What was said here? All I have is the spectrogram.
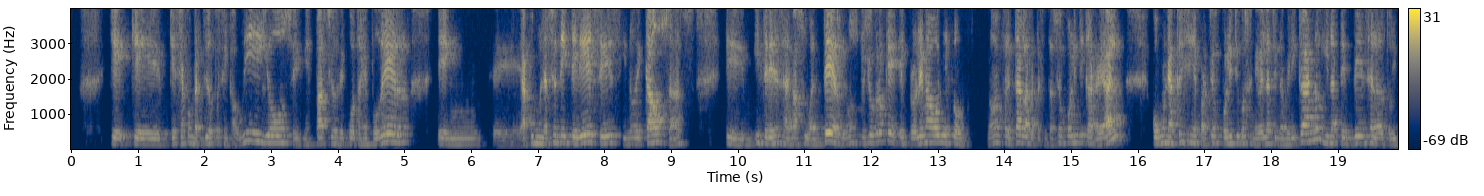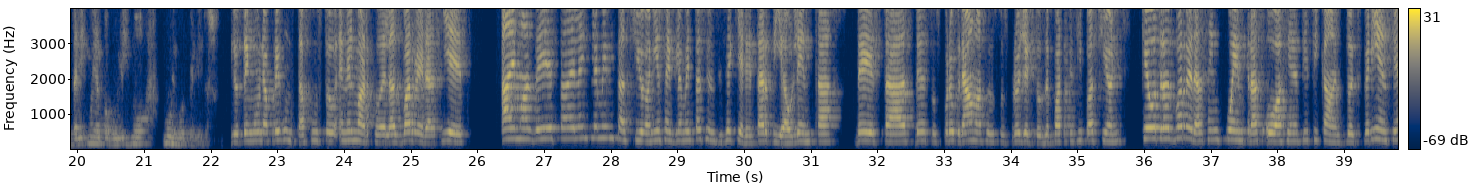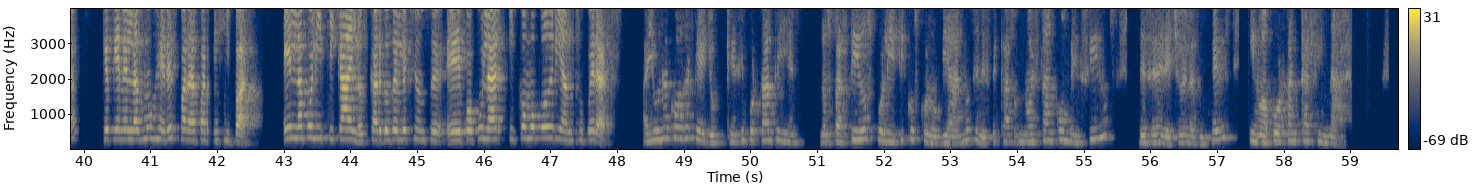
Que, que, que, se ha convertido pues, en caudillos, en espacios de cuotas de poder, en eh, acumulación de intereses y no de causas, eh, intereses además subalternos. Yo creo que el problema hoy es todo, enfrentar la representación política real con una crisis de partidos políticos a nivel latinoamericano y una tendencia al autoritarismo y al populismo muy, muy peligroso. Yo tengo una pregunta justo en el marco de las barreras y es, además de esta de la implementación y esa implementación, si se quiere, tardía o lenta de, estas, de estos programas o de estos proyectos de participación, ¿qué otras barreras encuentras o has identificado en tu experiencia que tienen las mujeres para participar en la política, en los cargos de elección eh, popular y cómo podrían superarse? Hay una cosa que, yo, que es importante y es los partidos políticos colombianos, en este caso, no están convencidos de ese derecho de las mujeres y no aportan casi nada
